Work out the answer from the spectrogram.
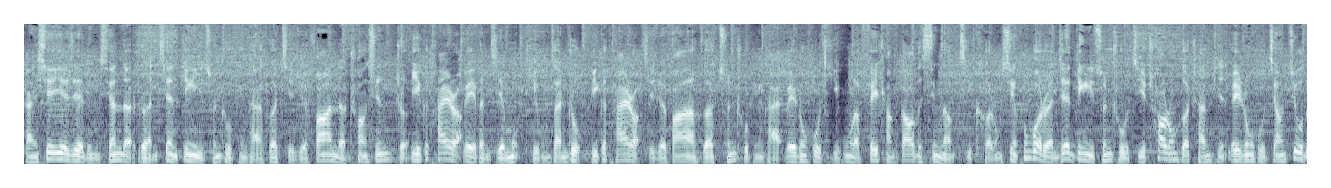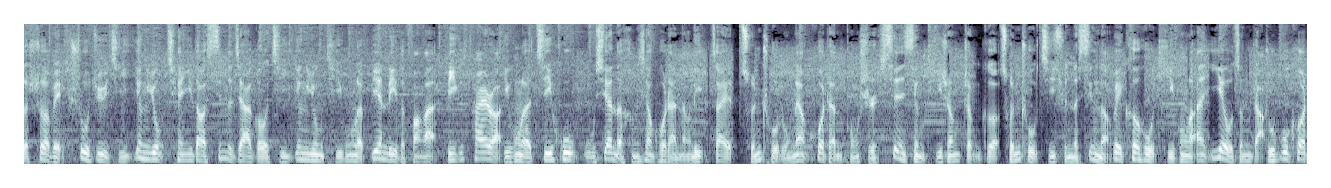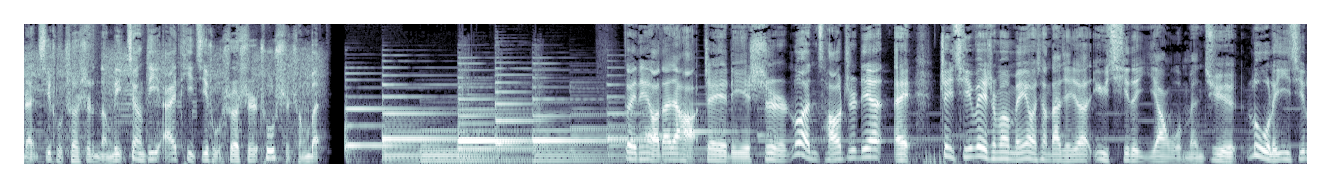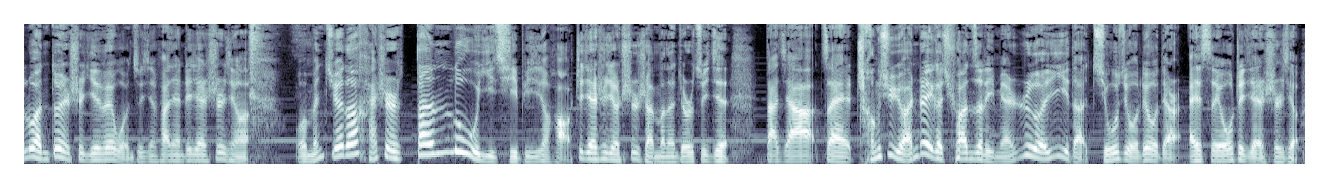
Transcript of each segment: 感谢业界领先的软件定义存储平台和解决方案的创新者 BigTira 为本节目提供赞助。BigTira 解决方案和存储平台为用户提供了非常高的性能及可容性。通过软件定义存储及超融合产品，为用户将旧的设备、数据及应用迁移到新的架构及应用提供了便利的方案。BigTira 提供了几乎无限的横向扩展能力，在存储容量扩展的同时，线性提升整个存储集群的性能，为客户提供了按业务增长逐步扩展基础设施的能力，降低 IT 基础设施初始成本。各位听友，大家好，这里是乱曹之巅。哎，这期为什么没有像大家预期的一样，我们去录了一期乱炖？是因为我们最近发现这件事情了。我们觉得还是单录一期比较好。这件事情是什么呢？就是最近大家在程序员这个圈子里面热议的九九六点 ICO 这件事情。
